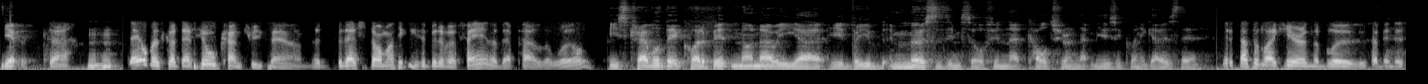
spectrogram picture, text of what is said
Yep. But, uh, hmm they almost got that hill country sound. But, but that's Dom. I think he's a bit of a fan of that part of the world. He's travelled there quite a bit, and I know he, uh, he he immerses himself in that culture and that music when he goes there. There's nothing like hearing the blues. I mean, there's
